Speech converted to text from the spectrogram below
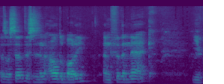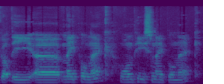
as I said, this is an Alder body, and for the neck, you've got the uh, maple neck, one-piece maple neck.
